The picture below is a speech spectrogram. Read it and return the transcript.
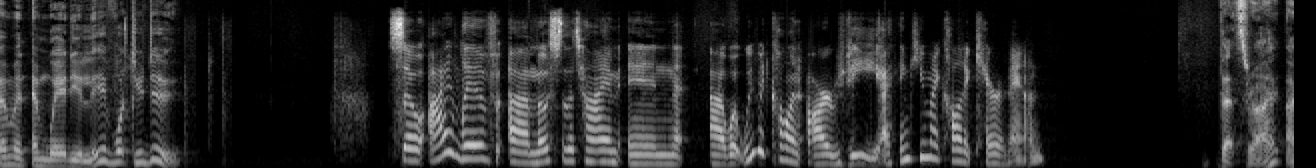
and, and where do you live? What do you do? So I live uh, most of the time in uh, what we would call an RV. I think you might call it a caravan. That's right. I,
